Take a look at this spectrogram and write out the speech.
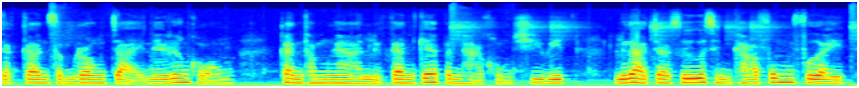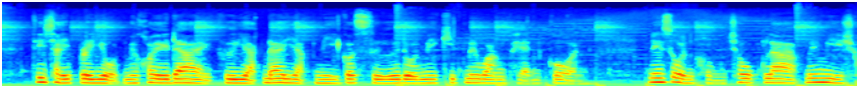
จากการสำรองจ่ายในเรื่องของการทำงานหรือการแก้ปัญหาของชีวิต หรืออาจจะซื้อสินค้าฟุ่มเฟือยที่ใช้ประโยชน์ไม่ค่อยได้ คืออยากได้อยากมีก็ซื้อโดยไม่คิดไม่วางแผนก่อน ในส่วนของโชคลาภไม่มีโช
